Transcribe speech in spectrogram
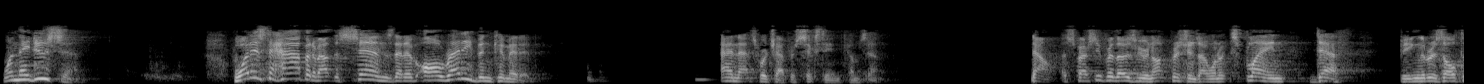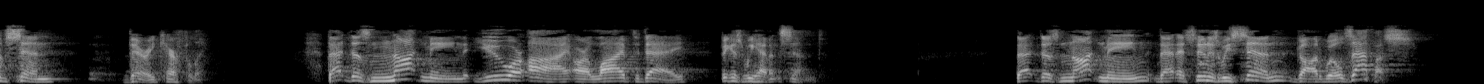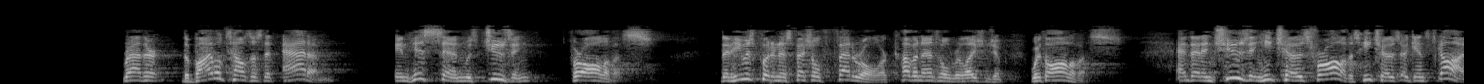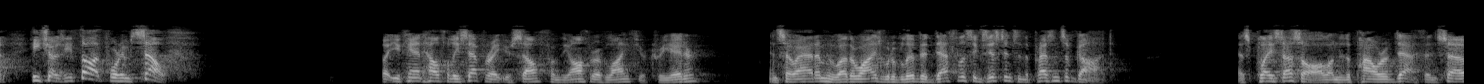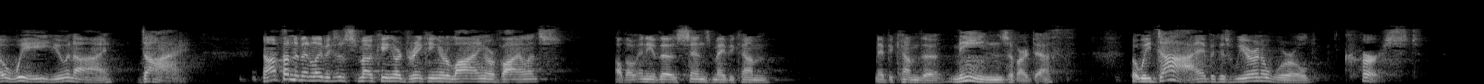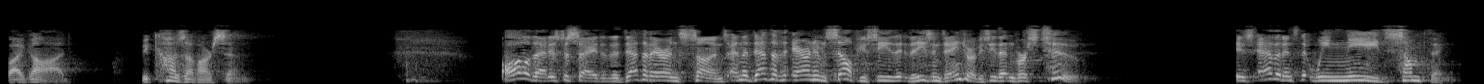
when they do sin? What is to happen about the sins that have already been committed? And that's where chapter 16 comes in. Now, especially for those of you who are not Christians, I want to explain death being the result of sin very carefully. That does not mean that you or I are alive today because we haven't sinned. That does not mean that as soon as we sin, God will zap us. Rather, the Bible tells us that Adam, in his sin, was choosing for all of us. That he was put in a special federal or covenantal relationship with all of us. And that in choosing, he chose for all of us. He chose against God. He chose, he thought, for himself. But you can't healthily separate yourself from the author of life, your creator. And so Adam, who otherwise would have lived a deathless existence in the presence of God, has placed us all under the power of death. And so we, you and I, die. Not fundamentally because of smoking or drinking or lying or violence, although any of those sins may become, may become the means of our death, but we die because we are in a world cursed by God because of our sin. All of that is to say that the death of Aaron's sons and the death of Aaron himself, you see that he's in danger of. You see that in verse 2. Is evidence that we need something.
